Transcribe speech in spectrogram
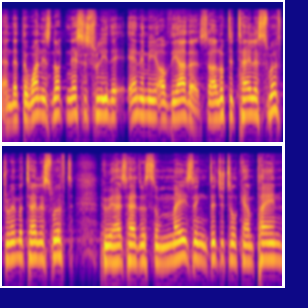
and that the one is not necessarily the enemy of the other. So I looked at Taylor Swift. Remember Taylor Swift, who has had this amazing digital campaign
